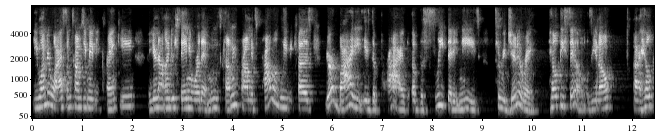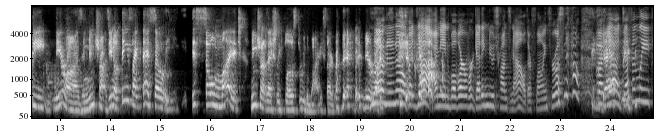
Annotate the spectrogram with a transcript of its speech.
You wonder why sometimes you may be cranky and you're not understanding where that mood's coming from. It's probably because your body is deprived of the sleep that it needs to regenerate healthy cells, you know, uh, healthy neurons and neutrons, you know, things like that. So it's so much. Neutrons actually flows through the body. Sorry about that, but you're no, right. No, no, no. But yeah, I mean, well, we're we're getting neutrons now. They're flowing through us now. But exactly. yeah, definitely,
